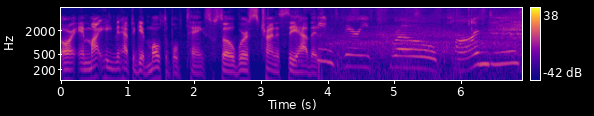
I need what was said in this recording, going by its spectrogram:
or and might even have to get multiple tanks. So we're trying to see how that seemed very pro pond use.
